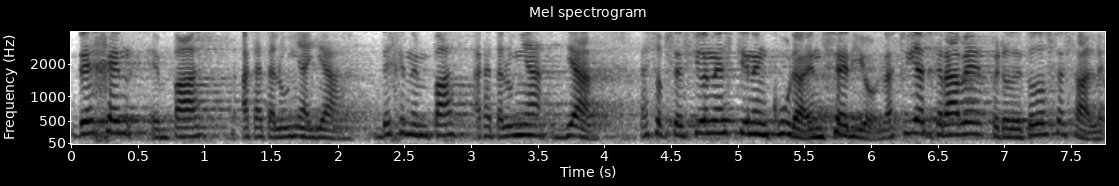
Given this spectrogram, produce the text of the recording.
Dejen en paz a Cataluña ya. Dejen en paz a Cataluña ya. Las obsesiones tienen cura, en serio. La suya es grave, pero de todo se sale.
